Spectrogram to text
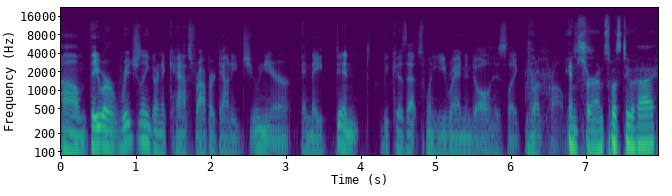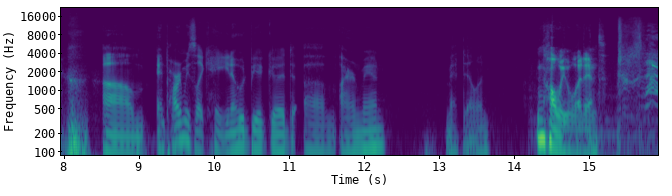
um, they were originally going to cast Robert Downey Jr. and they didn't because that's when he ran into all his like drug problems. Insurance was too high. Um, and part of me is like, hey, you know who'd be a good um, Iron Man? Matt Dillon. No, we wouldn't.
